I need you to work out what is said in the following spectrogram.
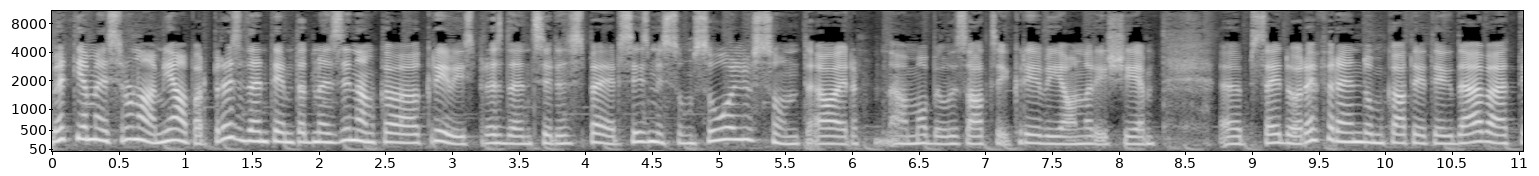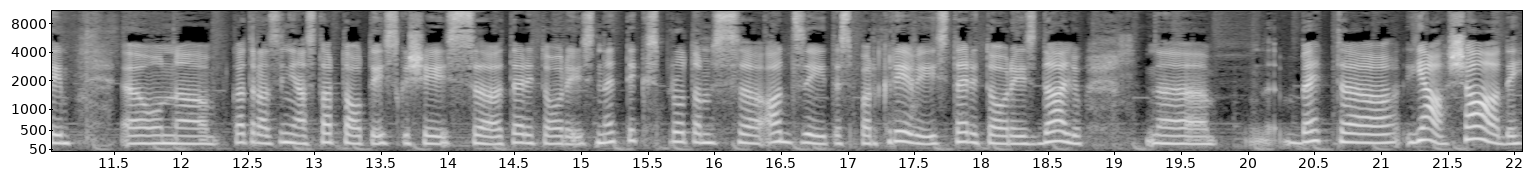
Bet, ja mēs runājam jā, par prezidentiem, tad mēs zinām, ka Krievijas prezidents ir spēris izmisuma soļus, un tā ir mobilizācija Krievijā un arī šie pseido referendumi, kā tie tiek dēvēti, un katrā ziņā startautiski šīs teritorijas netiks, protams, atzītas par Krievijas teritorijas daļu bet jā, šādi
